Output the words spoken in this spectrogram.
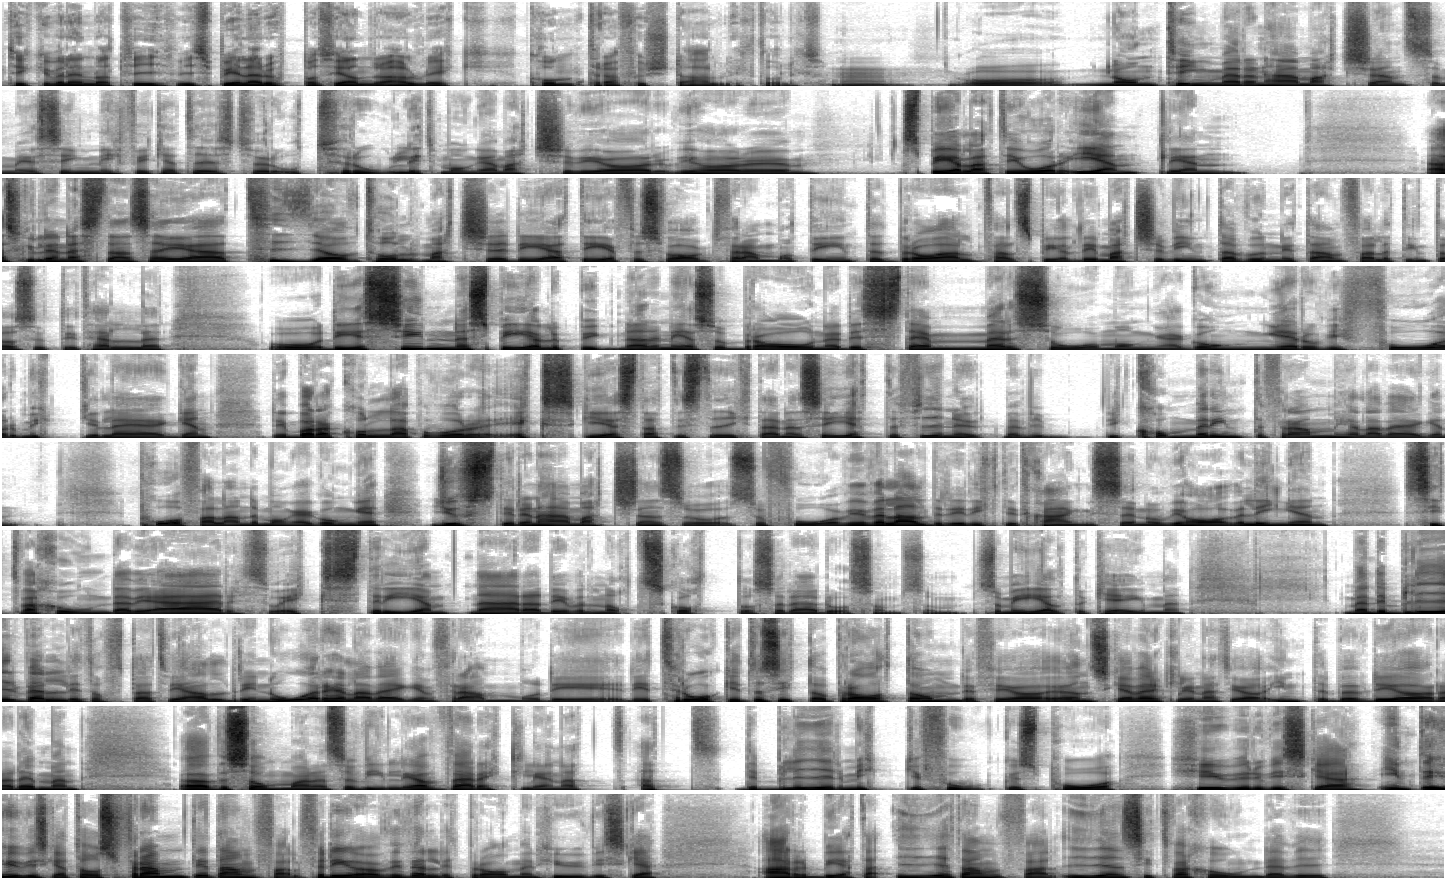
tycker väl ändå att vi, vi spelar upp oss i andra halvlek kontra första halvlek. Då, liksom. Mm. Och Någonting med den här matchen som är signifikativt för otroligt många matcher vi har, vi har eh, spelat i år. Egentligen, jag skulle nästan säga 10 av 12 matcher, det är att det är för svagt framåt. Det är inte ett bra anfallsspel. Det är matcher vi inte har vunnit anfallet, inte har suttit heller. Och Det är synd när speluppbyggnaden är så bra och när det stämmer så många gånger och vi får mycket lägen. Det är bara att kolla på vår XG-statistik där. Den ser jättefin ut, men vi, vi kommer inte fram hela vägen påfallande många gånger. Just i den här matchen så, så får vi väl aldrig riktigt chansen och vi har väl ingen situation där vi är så extremt nära. Det är väl något skott och sådär då som, som, som är helt okej. Okay. Men men det blir väldigt ofta att vi aldrig når hela vägen fram och det, det är tråkigt att sitta och prata om det för jag önskar verkligen att jag inte behövde göra det men över sommaren så vill jag verkligen att, att det blir mycket fokus på hur vi ska, inte hur vi ska ta oss fram till ett anfall, för det gör vi väldigt bra, men hur vi ska arbeta i ett anfall, i en situation där vi,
